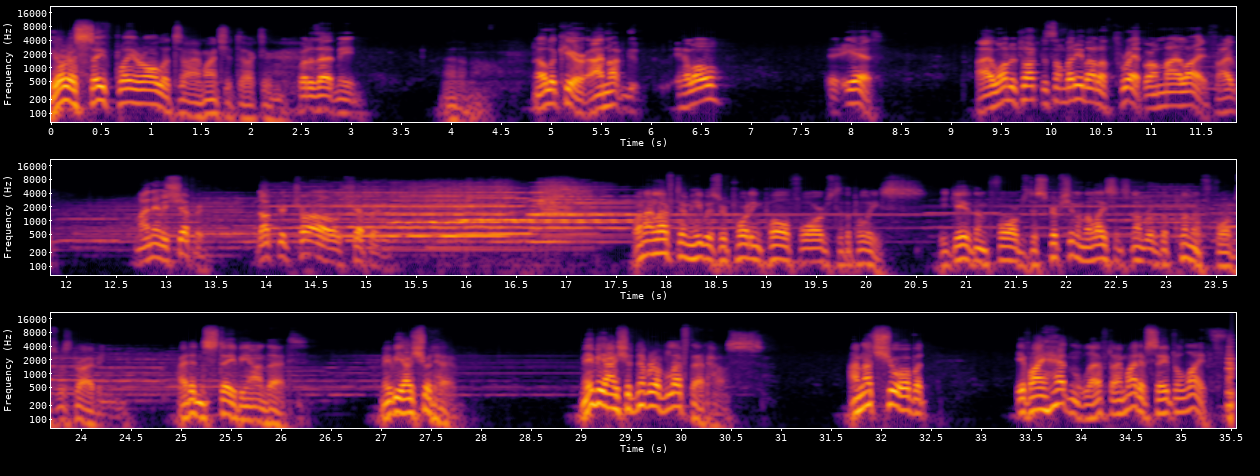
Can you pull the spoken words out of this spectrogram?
You're a safe player all the time, aren't you, Doctor? What does that mean? I don't know. Now, look here. I'm not. Hello? Uh, yes. I want to talk to somebody about a threat on my life. I. My name is Shepard. Dr. Charles Shepard. When I left him, he was reporting Paul Forbes to the police. He gave them Forbes' description and the license number of the Plymouth Forbes was driving. I didn't stay beyond that. Maybe I should have. Maybe I should never have left that house. I'm not sure, but if I hadn't left, I might have saved a life.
